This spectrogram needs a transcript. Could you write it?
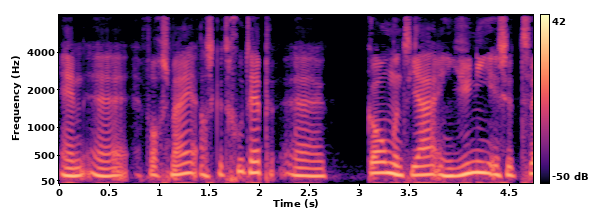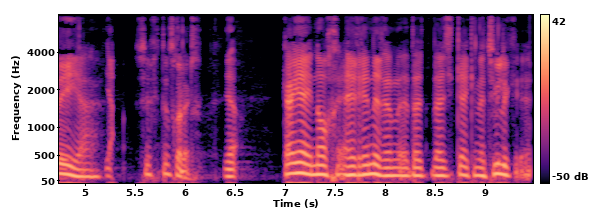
En eh, volgens mij, als ik het goed heb, eh, komend jaar in juni is het twee jaar. Ja, zeg ik dat correct. goed? Ja. Kan jij nog herinneren dat, dat kijk, natuurlijk eh,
